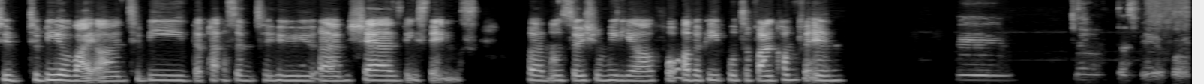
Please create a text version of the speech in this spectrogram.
to to be a writer and to be the person to who um, shares these things um, on social media for other people to find comfort in. Mm. That's beautiful.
